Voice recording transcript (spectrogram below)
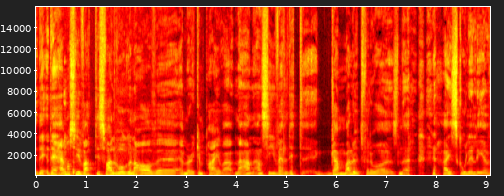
det, det här måste ju varit i svallvågorna av eh, American Pie va? Men han, han ser ju väldigt gammal ut för att vara sån där high school-elev.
